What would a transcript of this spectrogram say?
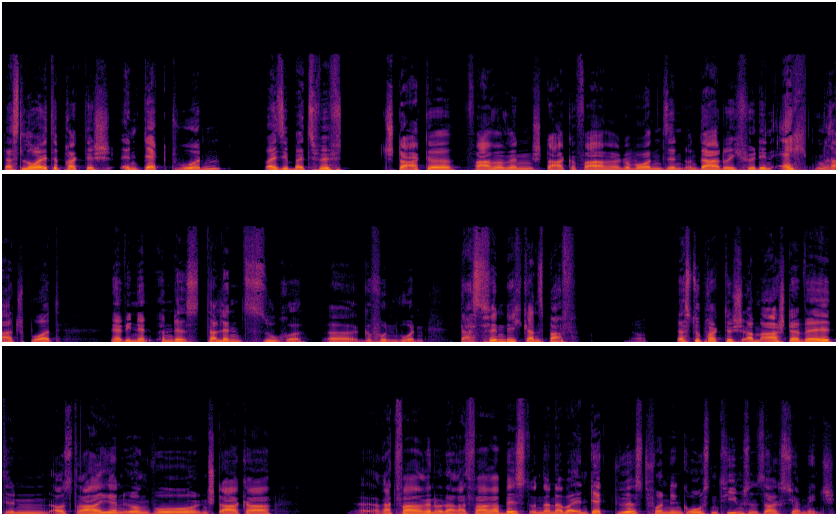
Dass Leute praktisch entdeckt wurden, weil sie bei Zwift starke Fahrerinnen, starke Fahrer geworden sind und dadurch für den echten Radsport, ja, wie nennt man das, Talentsuche äh, gefunden wurden. Das finde ich ganz baff. Ja. Dass du praktisch am Arsch der Welt in Australien irgendwo ein starker äh, Radfahrerin oder Radfahrer bist und dann aber entdeckt wirst von den großen Teams und sagst, ja Mensch,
